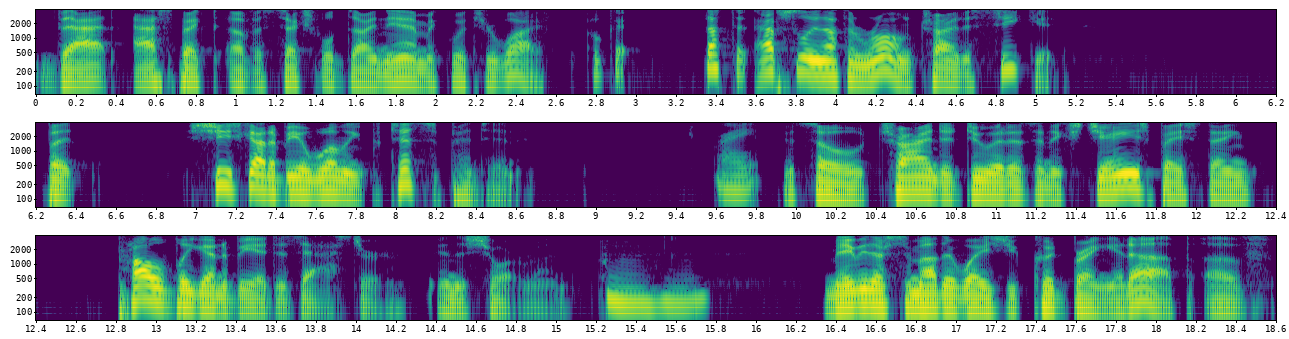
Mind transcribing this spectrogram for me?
that aspect of a sexual dynamic with your wife. Okay. Nothing absolutely nothing wrong trying to seek it. But she's got to be a willing participant in it. Right. And so trying to do it as an exchange based thing probably going to be a disaster in the short run. Mm-hmm. Maybe there's some other ways you could bring it up of,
